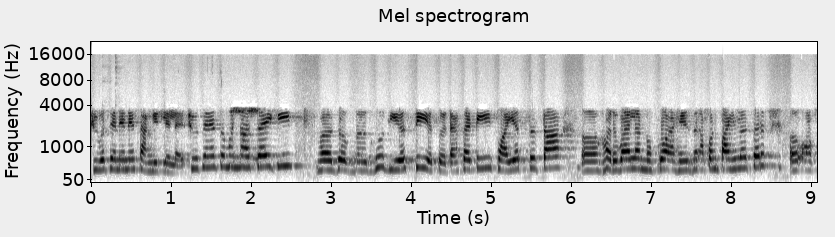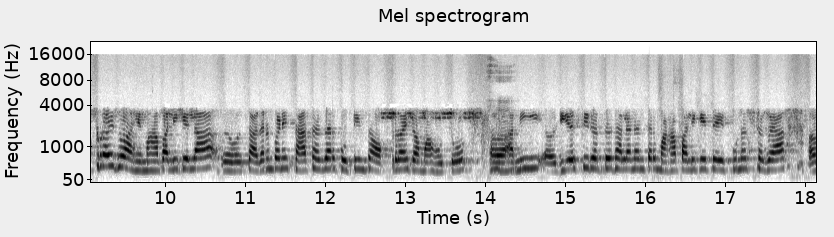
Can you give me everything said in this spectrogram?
शिवसेनेने सांगितलेलं आहे. शिवसेनेचं म्हणणं असं आहे की जो जीएसटी येतोय त्यासाठी स्वायत्तता हरवायला नको आहे. जर आपण पाहिलं तर ऑक्ट्रॉय जो आहे महापालिकेला साधारणपणे सात हजार कोटींचा ऑक्ट्रॉय जमा होतो. आणि जीएसटी रद्द झाल्यानंतर महापालिकेच्या एकूणच सगळ्या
